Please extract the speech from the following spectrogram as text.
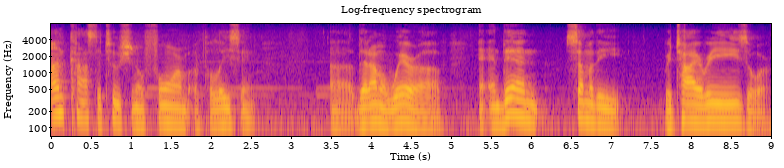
unconstitutional form of policing uh, that I'm aware of. And then some of the retirees or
